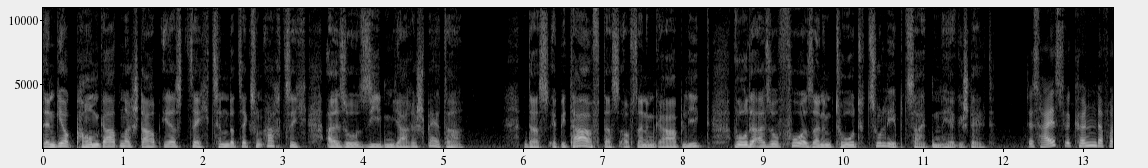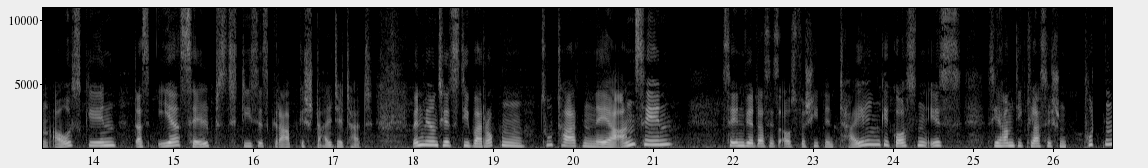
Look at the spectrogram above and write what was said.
denn Georg Paumgartner starb erst 1686, also sieben Jahre später. Das Epitaph, das auf seinem Grab liegt, wurde also vor seinem Tod zu Lebzeiten hergestellt. Das heißt, wir können davon ausgehen, dass er selbst dieses Grab gestaltet hat. Wenn wir uns jetzt die barocken Zutaten näher ansehen, sehen wir, dass es aus verschiedenen Teilen gegossen ist. Sie haben die klassischen Putten,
